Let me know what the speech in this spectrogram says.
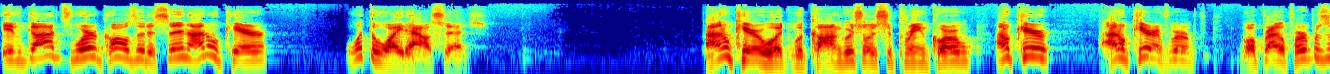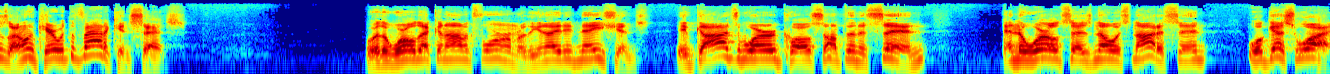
If God's word calls it a sin, I don't care what the White House says. I don't care what, what Congress or Supreme Court, I don't care. I don't care for all practical purposes, I don't care what the Vatican says. Or the World Economic Forum or the United Nations. If God's word calls something a sin, and the world says, no, it's not a sin, well, guess what?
